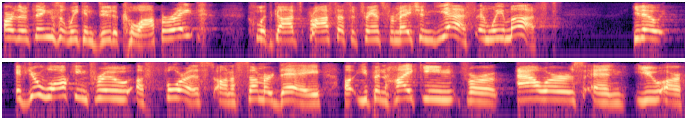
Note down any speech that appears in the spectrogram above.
Are there things that we can do to cooperate with God's process of transformation? Yes, and we must. You know, if you're walking through a forest on a summer day, uh, you've been hiking for hours and you are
